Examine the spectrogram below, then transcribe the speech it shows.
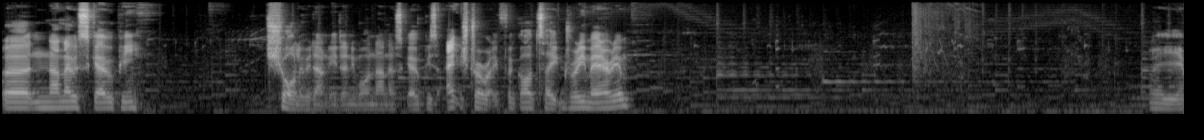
Uh, nanoscopy. Surely we don't need any more nanoscopies. Extra rate, for God's sake. Dreamarium. Yeah.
